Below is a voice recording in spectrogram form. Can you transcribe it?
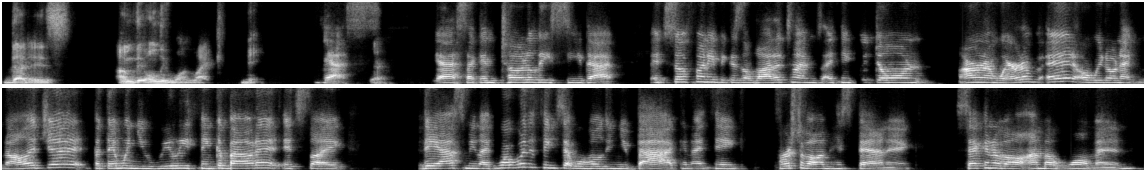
that is I'm the only one like me. Yes. Yeah. Yes, I can totally see that. It's so funny because a lot of times I think we don't aren't aware of it or we don't acknowledge it. But then when you really think about it, it's like they asked me like, what were the things that were holding you back? And I think first of all, I'm Hispanic. Second of all, I'm a woman,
